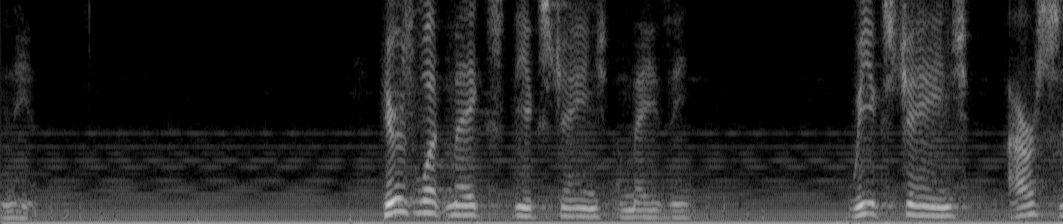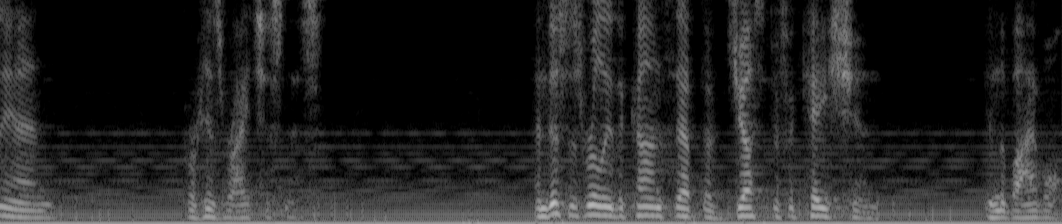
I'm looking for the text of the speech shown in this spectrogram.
in him. Here's what makes the exchange amazing we exchange our sin for his righteousness. And this is really the concept of justification in the Bible.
